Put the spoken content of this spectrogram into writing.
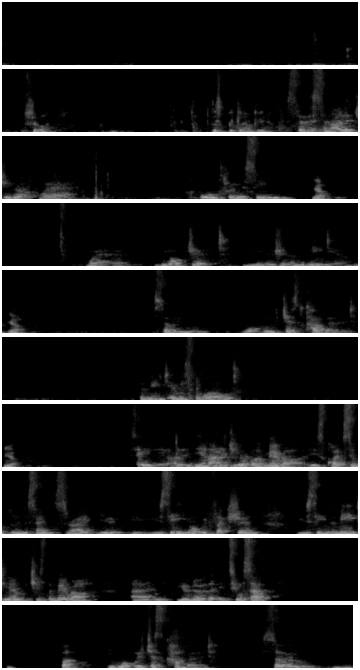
Sure. Just speak loudly. So this analogy of where all three are seen. Yeah. Where the object, the illusion, and the medium. Yeah. So, in what we've just covered, the medium is the world. Yeah. See, uh, the analogy of a mirror is quite simple in a sense, right? You, you, you see your reflection, you see the medium, which is the mirror, and you know that it's yourself but in what we've just covered. So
